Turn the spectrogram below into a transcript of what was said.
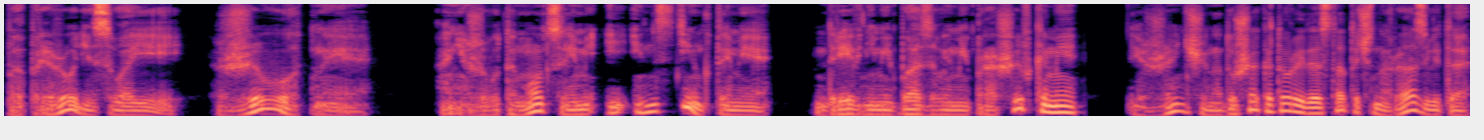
по природе своей животные. Они живут эмоциями и инстинктами, древними базовыми прошивками, и женщина, душа которой достаточно развита,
